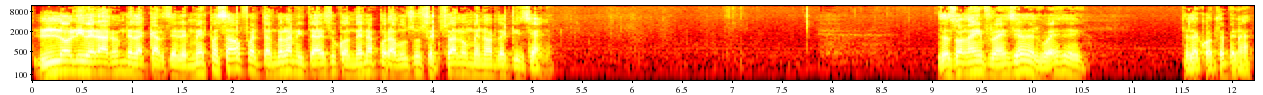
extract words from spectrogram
Lo liberaron de la cárcel el mes pasado, faltando la mitad de su condena por abuso sexual a un menor de 15 años. Esas son las influencias del juez de, la Corte Penal.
